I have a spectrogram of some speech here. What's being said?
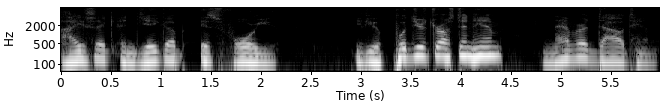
Isaac, and Jacob is for you. If you have put your trust in Him, never doubt Him.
